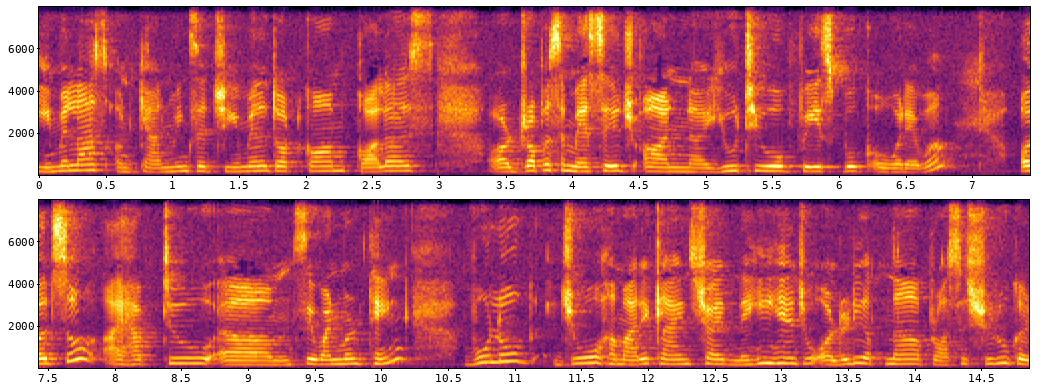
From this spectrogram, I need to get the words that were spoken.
email us on canwings at gmail.com call us or drop us a message on uh, youtube facebook or whatever. Also i have to um, say one more thing वो लोग जो हमारे क्लाइंट्स शायद नहीं हैं, जो ऑलरेडी अपना प्रोसेस शुरू कर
